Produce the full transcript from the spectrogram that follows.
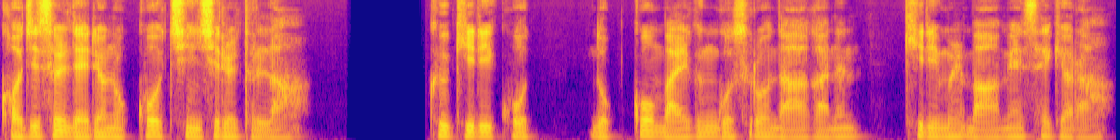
거짓을 내려놓고 진실을 들라. 그 길이 곧 높고 맑은 곳으로 나아가는 길임을 마음에 새겨라.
